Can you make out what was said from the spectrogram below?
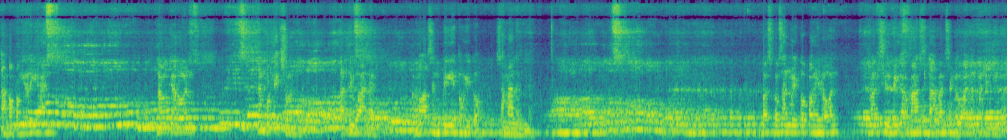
ang kapangyarihan na magkaroon ng proteksyon at liwanag ang mga sanbingitong ito sa ngalan niya. Basbasan mo ito, Panginoon, magsilbing armas laban sa gawa ng paniniman.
